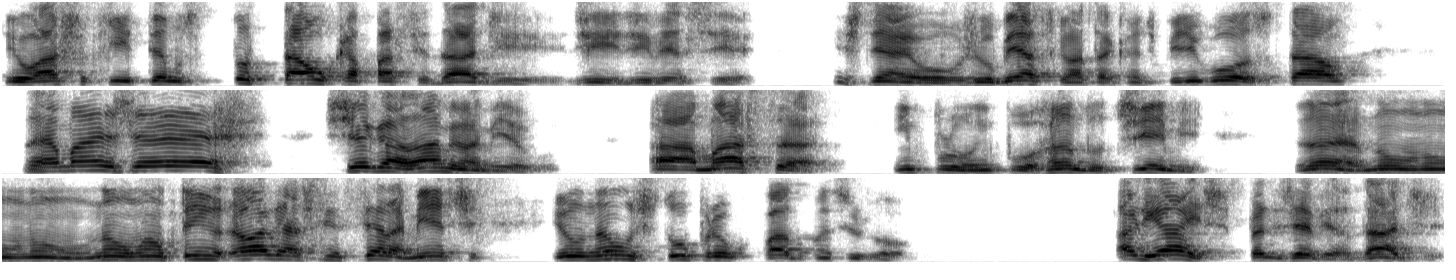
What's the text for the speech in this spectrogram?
eu acho que temos total capacidade de, de vencer. Gente tem o Gilberto, que é um atacante perigoso tal, né? mas é, chega lá, meu amigo, a massa empurrando o time, né? não, não, não, não, não tem. Olha, sinceramente, eu não estou preocupado com esse jogo. Aliás, para dizer a verdade,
